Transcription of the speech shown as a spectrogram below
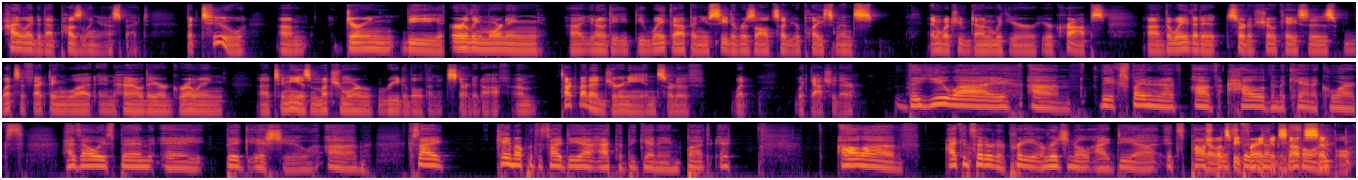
highlighted that puzzling aspect. But two, um, during the early morning, uh, you know, the the wake up and you see the results of your placements and what you've done with your your crops. Uh, the way that it sort of showcases what's affecting what and how they are growing uh, to me is much more readable than it started off. Um, talk about that journey and sort of what what got you there. The UI, um, the explaining of, of how the mechanic works, has always been a big issue. Because um, I came up with this idea at the beginning, but it all of I considered it a pretty original idea. It's possible. Yeah, let's be frank. It's before. not simple.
